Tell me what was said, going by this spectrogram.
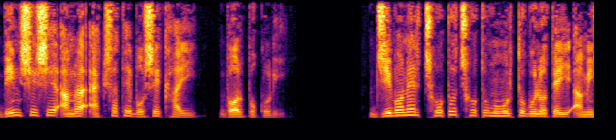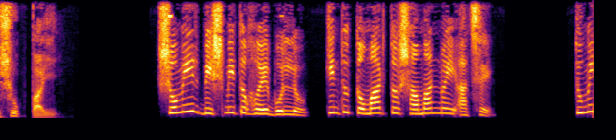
দিন শেষে আমরা একসাথে বসে খাই, গল্প করি। জীবনের ছোট ছোট মুহূর্তগুলোতেই আমি সুখ পাই। সমীর বিস্মিত হয়ে বলল কিন্তু তোমার তো সামান্যই আছে। তুমি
